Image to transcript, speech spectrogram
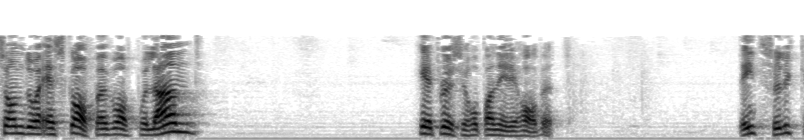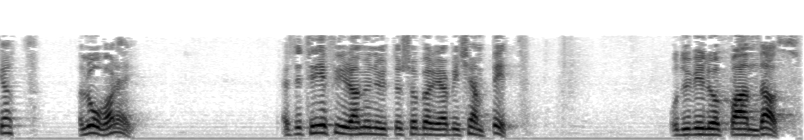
som då är skapade var på land helt plötsligt hoppar ner i havet. Det är inte så lyckat. Jag lovar dig. Efter tre fyra minuter så börjar det bli kämpigt. Och du vill upp och andas.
